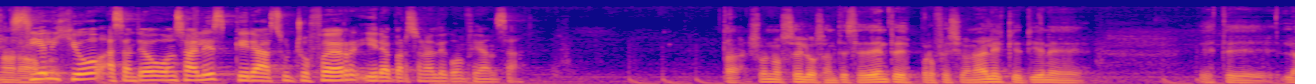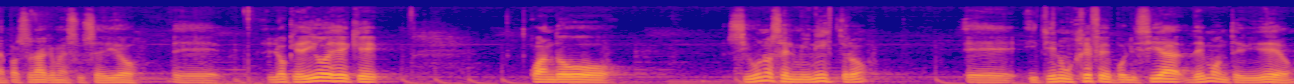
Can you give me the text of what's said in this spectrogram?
No, no. Sí eligió a Santiago González, que era su chofer y era personal de confianza. Ta, yo no sé los antecedentes profesionales que tiene este, la persona que me sucedió. Eh, lo que digo es de que cuando, si uno es el ministro eh, y tiene un jefe de policía de Montevideo,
